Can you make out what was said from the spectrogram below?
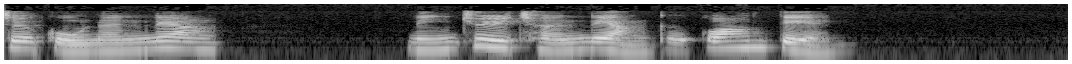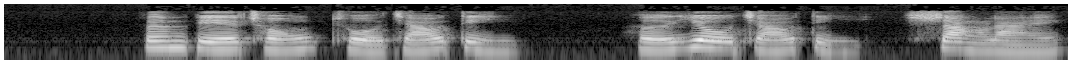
这股能量凝聚成两个光点，分别从左脚底和右脚底上来，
